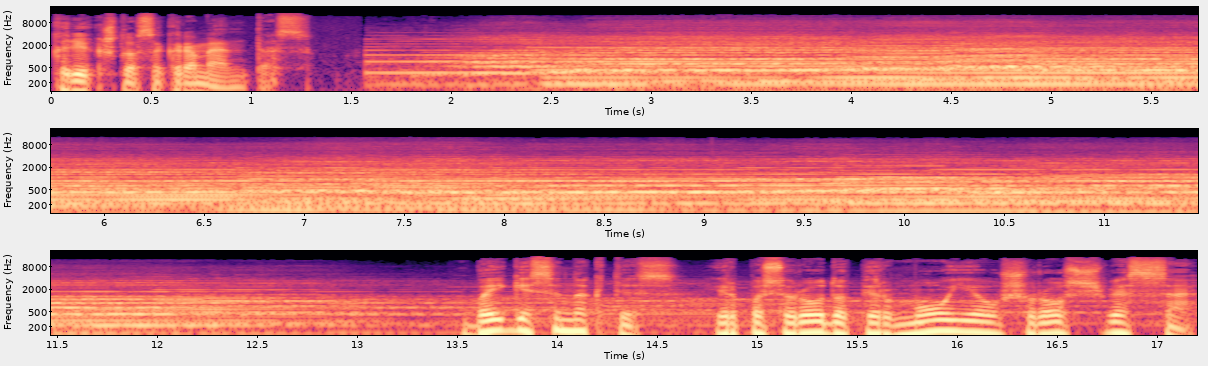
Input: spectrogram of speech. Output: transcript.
Krikšto sakramentas. Baigėsi naktis ir pasirodo pirmoji aušros šviesa,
